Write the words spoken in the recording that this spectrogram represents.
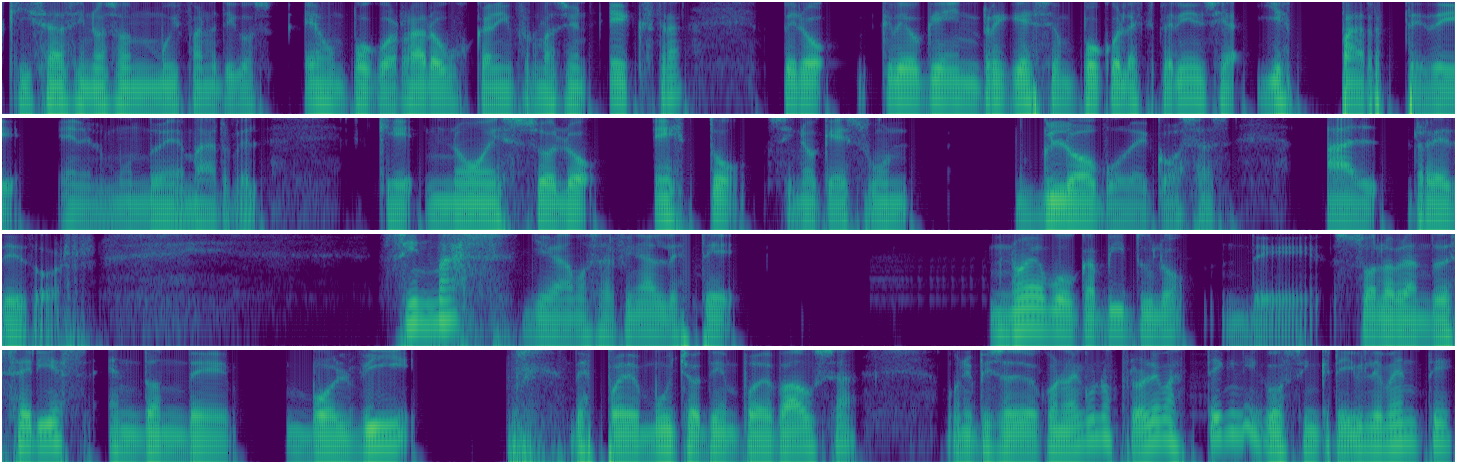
quizás si no son muy fanáticos es un poco raro buscar información extra, pero creo que enriquece un poco la experiencia y es parte de en el mundo de Marvel, que no es solo esto, sino que es un globo de cosas alrededor. Sin más, llegamos al final de este nuevo capítulo de Solo hablando de series, en donde volví, después de mucho tiempo de pausa, un episodio con algunos problemas técnicos, increíblemente,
